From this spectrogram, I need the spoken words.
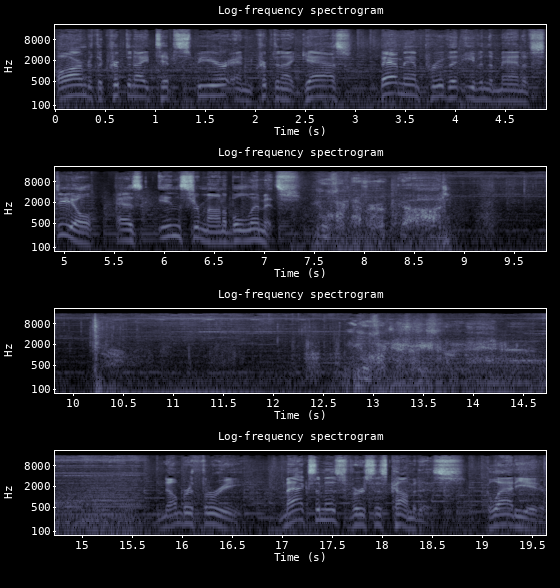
Armed with the kryptonite tipped spear and kryptonite gas, Batman proved that even the Man of Steel has insurmountable limits. You were never a god. You were never even a man. Number 3 Maximus vs. Commodus. Gladiator.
